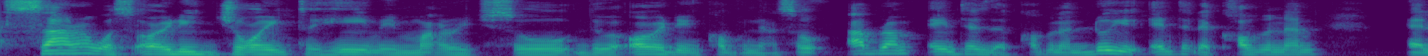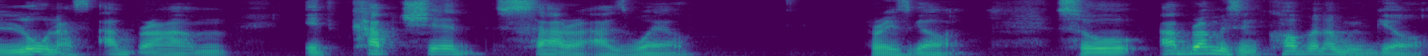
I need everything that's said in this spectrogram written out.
Sarah was already joined to him in marriage. So they were already in covenant. So Abraham enters the covenant. Though you enter the covenant alone as Abraham, it captured Sarah as well. Praise God. So Abraham is in covenant with God.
